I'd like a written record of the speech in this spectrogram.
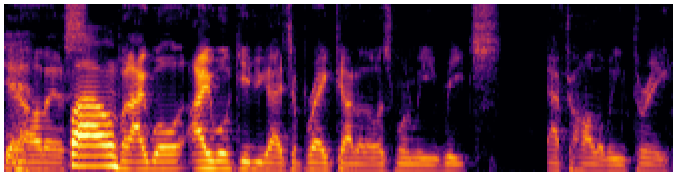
and all this. Wow. But I will. I will give you guys a breakdown of those when we reach after Halloween three.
